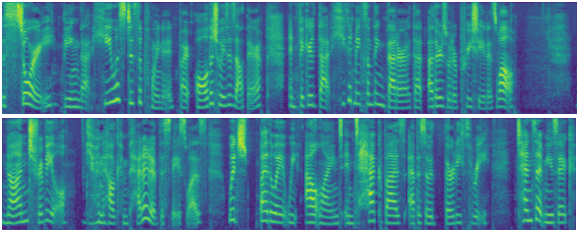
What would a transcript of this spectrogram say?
The story being that he was disappointed by all the choices out there and figured that he could make something better that others would appreciate as well. Non trivial, given how competitive the space was, which, by the way, we outlined in Tech Buzz episode 33 Tencent Music,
